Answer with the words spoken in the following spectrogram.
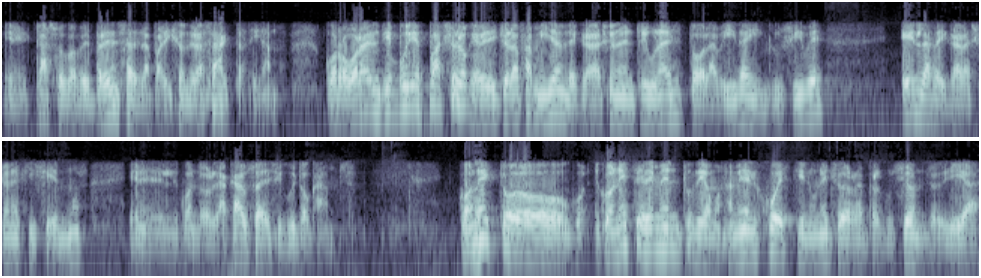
en el caso de papel prensa de la aparición de las actas, digamos corroborar en tiempo y espacio lo que había dicho la familia en declaraciones en tribunales toda la vida, inclusive en las declaraciones que hicimos en el, cuando la causa del circuito Camps. Con oh. esto, con, este elemento, digamos, también el juez tiene un hecho de repercusión, yo diría,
